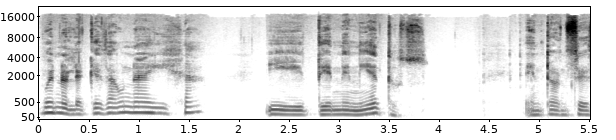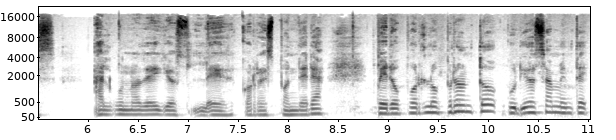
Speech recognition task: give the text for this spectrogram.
Bueno, le queda una hija y tiene nietos. Entonces, alguno de ellos le corresponderá. Pero por lo pronto, curiosamente,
